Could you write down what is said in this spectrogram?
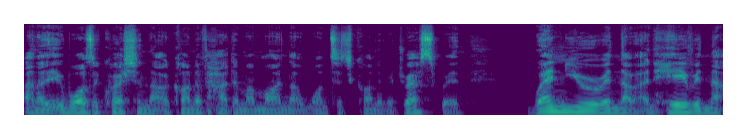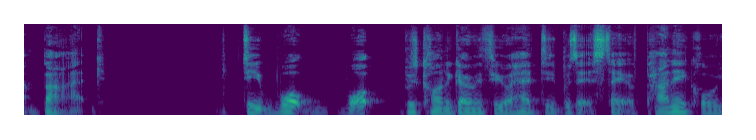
And it was a question that I kind of had in my mind that I wanted to kind of address with. When you were in that and hearing that back, did what what was kind of going through your head? Did, was it a state of panic or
